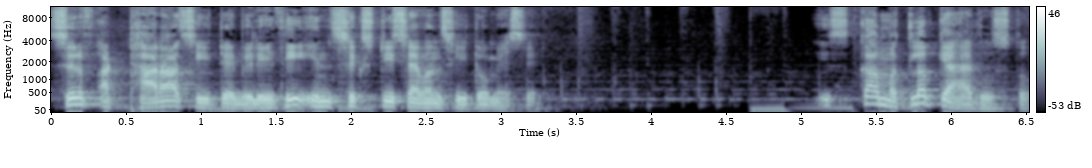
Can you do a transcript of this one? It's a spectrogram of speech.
सिर्फ़ 18 सीटें मिली थी इन 67 सीटों में से। इसका मतलब क्या है दोस्तों?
